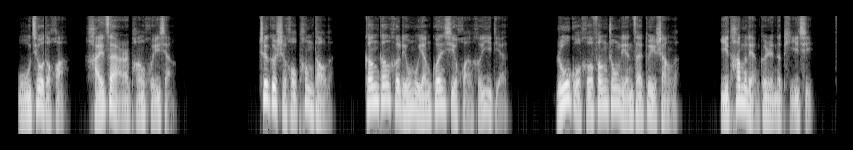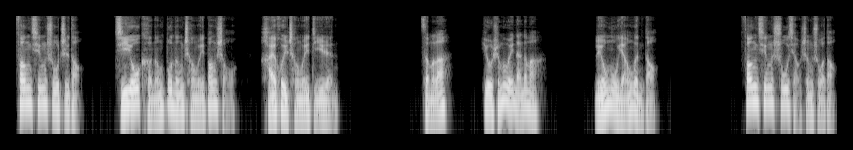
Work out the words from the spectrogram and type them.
五舅的话还在耳旁回响。这个时候碰到了，刚刚和刘牧阳关系缓和一点，如果和方中莲再对上了，以他们两个人的脾气，方青书知道极有可能不能成为帮手，还会成为敌人。怎么了？有什么为难的吗？刘牧阳问道。方青书小声说道：“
